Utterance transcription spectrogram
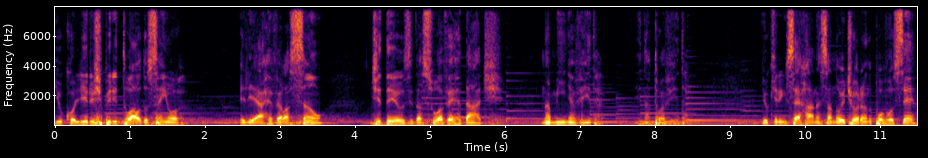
E o colírio espiritual do Senhor, ele é a revelação de Deus e da Sua verdade na minha vida e na tua vida. E eu queria encerrar nessa noite orando por você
